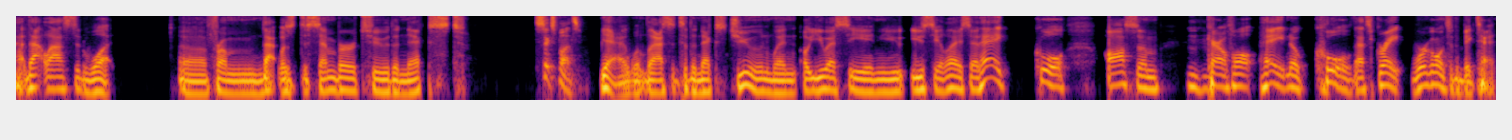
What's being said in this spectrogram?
Uh, That lasted what? Uh, from that was December to the next Six months. yeah, it lasted to the next June when oh, USC and U- UCLA said, "Hey, cool, awesome, Mhm. Carol Fault. Hey, no, cool, that's great. We're going to the Big Ten.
